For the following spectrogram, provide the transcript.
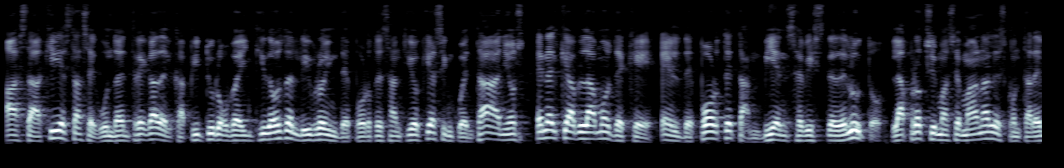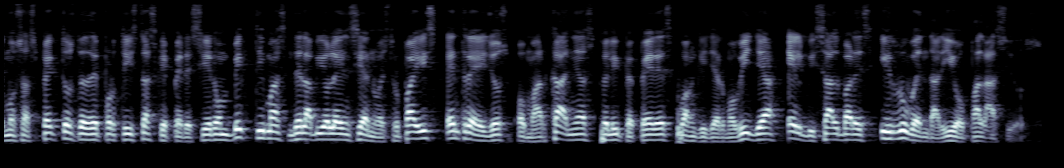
Hasta aquí esta segunda entrega del capítulo 22 del libro Indeportes Antioquia 50 años, en el que hablamos de que el deporte también se viste de luto. La próxima semana les contaremos aspectos de deportistas que perecieron víctimas de la violencia en nuestro país, entre ellos Omar Cañas, Felipe Pérez, Juan Guillermo Villa, Elvis Álvarez y Rubén Darío Palacios.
